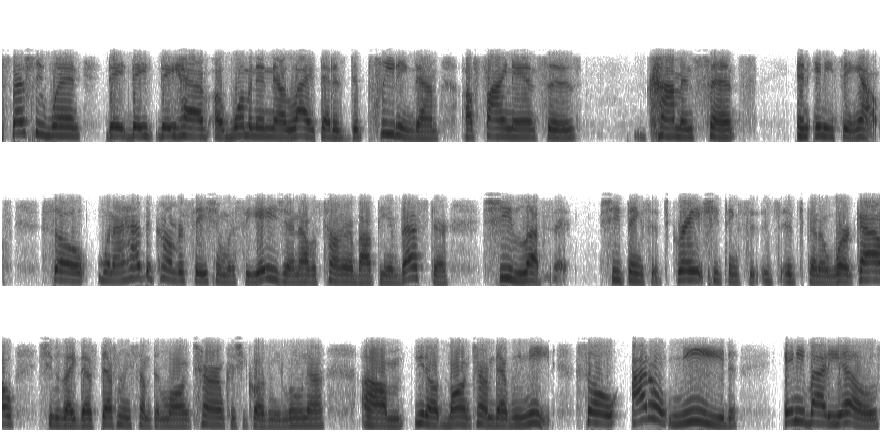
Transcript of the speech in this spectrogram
especially when they they they have a woman in their life that is depleting them of finances, common sense, and anything else. So when I had the conversation with Seeasia and I was telling her about the investor, she loves it. She thinks it's great. She thinks it's it's going to work out. She was like, "That's definitely something long term," because she calls me Luna. Um, you know, long term that we need. So I don't need anybody else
